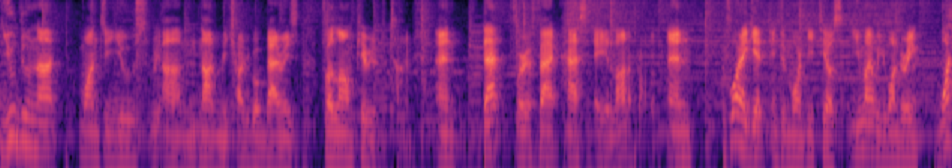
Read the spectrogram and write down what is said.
you do not want to use um, non-rechargeable batteries for a long period of time. And that for a fact has a lot of problems. And before I get into more details, you might be wondering what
